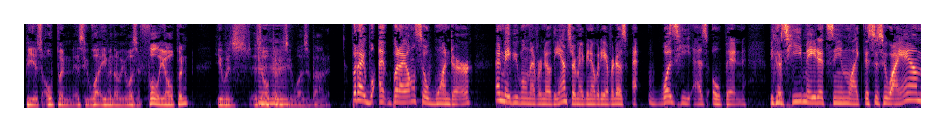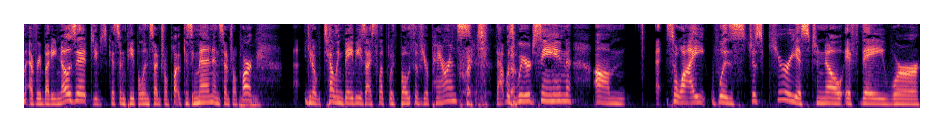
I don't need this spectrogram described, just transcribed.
be as open as he was, even though he wasn't fully open. He was as open Mm-hmm. as he was about it. But I, w- but I also wonder, and maybe we'll never know the answer. Maybe nobody ever knows. uh, Was he as open? Because he made it seem like this is who I am. Everybody knows it. He was kissing people in Central Park, kissing men in Central Park. Uh, You know, telling babies I slept with both of your parents. Right. That was a weird scene. Um, so I was just curious to know if they were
